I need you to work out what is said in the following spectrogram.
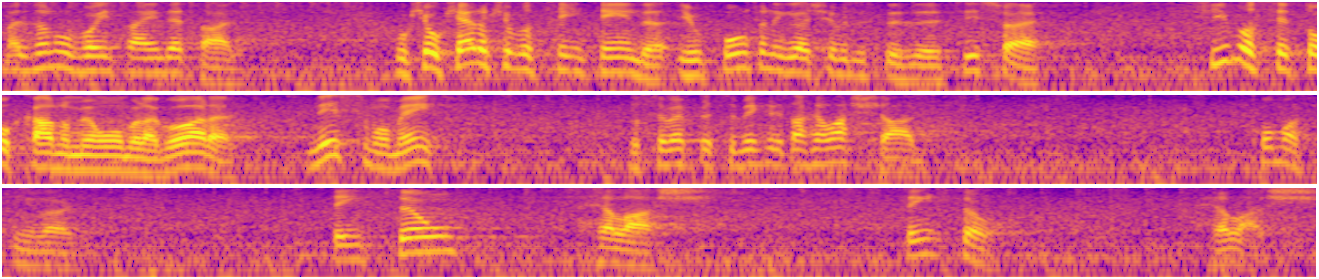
mas eu não vou entrar em detalhes. O que eu quero que você entenda, e o ponto negativo desse exercício é, se você tocar no meu ombro agora, nesse momento, você vai perceber que ele está relaxado. Como assim, Lars? Tensão, relaxe. Tensão, relaxe.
